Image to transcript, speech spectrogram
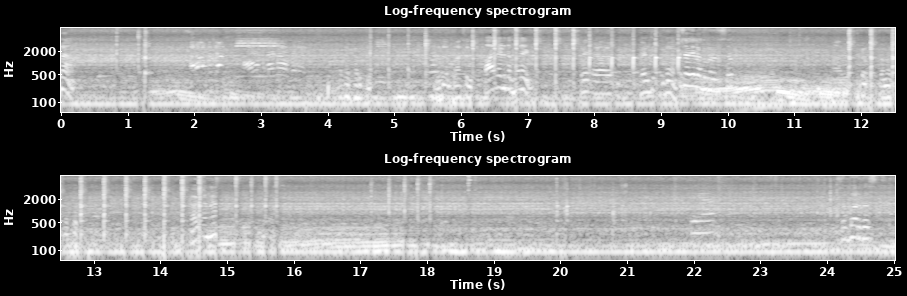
ना बरेड तर बरेड कशा गेला तुम्हाला सर। काय करणार ज़बरदस्त।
